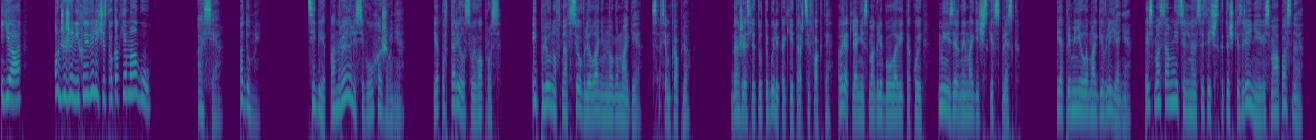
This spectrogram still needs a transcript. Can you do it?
«Я... Он же жених Ее Величества, как я могу?» «Ася, подумай. Тебе понравились его ухаживания?» Я повторила свой вопрос. И, плюнув на все, влила немного магии. Совсем каплю. Даже если тут и были какие-то артефакты, вряд ли они смогли бы уловить такой мизерный магический всплеск. Я применила магию влияния. Весьма сомнительную с этической точки зрения и весьма опасную.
